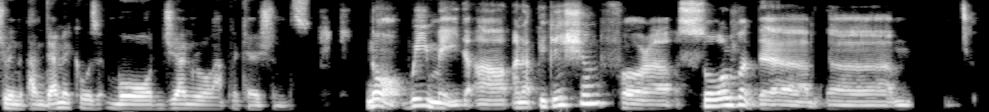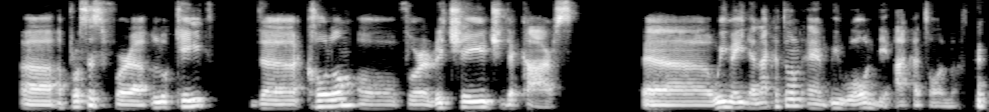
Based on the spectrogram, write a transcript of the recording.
during the pandemic, or was it more general applications? No, we made uh, an application for uh, solve the um, uh, a process for uh, locate the column of, for recharge the cars. Uh, we made an hackathon and we won the hackathon.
